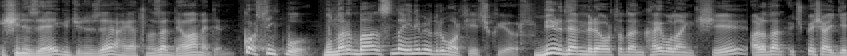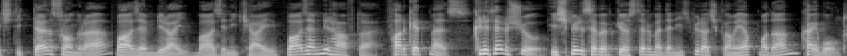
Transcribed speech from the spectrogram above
İşinize, gücünüze, hayatınıza devam edin. Ghosting bu. Bunların bazısında yeni bir durum ortaya çıkıyor. Birdenbire ortadan kaybolan kişi aradan 3-5 ay geçtikten sonra bazen bir ay, bazen iki ay, bazen bir hafta fark etmez. Kriter şu, hiçbir sebep göstermeden, hiçbir açıklama yapmadan kayboldu.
